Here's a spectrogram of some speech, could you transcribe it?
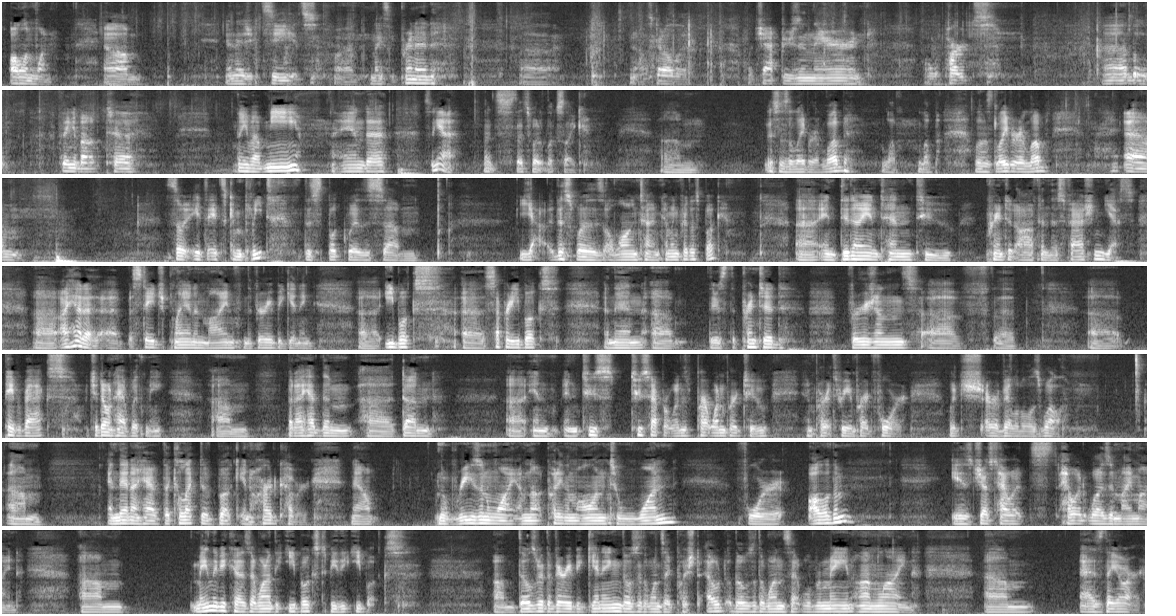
all in one. Um, and as you can see, it's uh, nicely printed. Uh, you know, it's got all the, the chapters in there and all the parts. A uh, little thing about uh, thing about me, and uh, so yeah, that's that's what it looks like. Um, this is a labor of love, love, love. Labor of love. Um, so it's it's complete. This book was, um, yeah, this was a long time coming for this book. Uh, and did I intend to print it off in this fashion? Yes. Uh, I had a, a, stage plan in mind from the very beginning. Uh, ebooks, uh, separate ebooks, and then uh, there's the printed versions of the uh, paperbacks, which I don't have with me, um, but I had them uh, done uh, in in two two separate ones, part one, part two, and part three and part four, which are available as well. Um, and then I have the collective book in hardcover. Now, the reason why I'm not putting them all into one for all of them is just how it's how it was in my mind. Um, mainly because I wanted the ebooks to be the ebooks. Um, those were the very beginning. Those are the ones I pushed out. Those are the ones that will remain online um, as they are.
